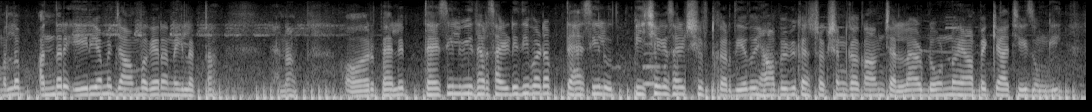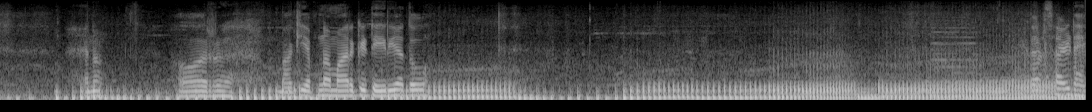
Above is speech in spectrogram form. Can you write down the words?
मतलब अंदर एरिया में जाम वगैरह नहीं लगता, है ना? और पहले तहसील भी इधर साइड ही थी बट अब तहसील पीछे के साइड शिफ्ट कर दिया तो यहाँ पे भी कंस्ट्रक्शन का काम चल रहा है। डोंट नो यहाँ पे क्या चीज़ होंगी, है ना? और बाकी अपना मार्केट एरिया तो इधर साइड है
